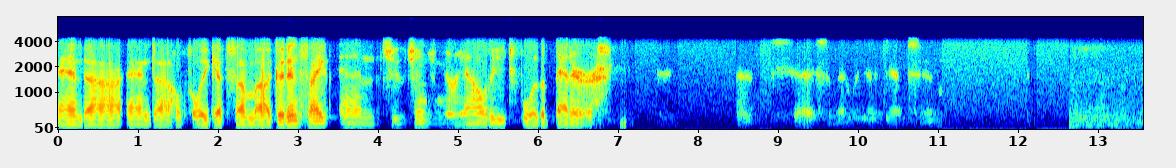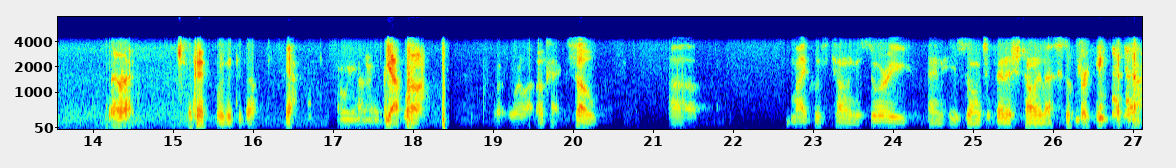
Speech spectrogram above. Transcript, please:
and uh, and uh, hopefully get some uh, good insight and to changing your reality for the better. Okay, so now we're going to get to. All right. Okay, we're good to go. Yeah. Are we on? Yeah, we're on. We're, we're on. Okay, so uh, Mike was telling the story, and he's going to finish telling that story. yeah.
